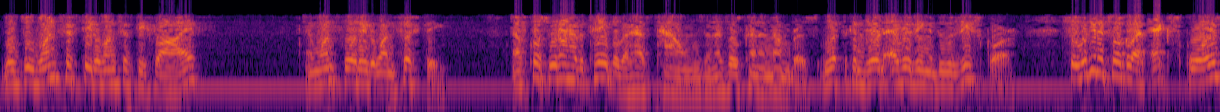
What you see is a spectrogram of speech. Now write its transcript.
we'll do 150 to 155 and 140 to 150. Now, of course, we don't have a table that has pounds and has those kind of numbers. We have to convert everything into a z-score. So we're going to talk about x scores.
